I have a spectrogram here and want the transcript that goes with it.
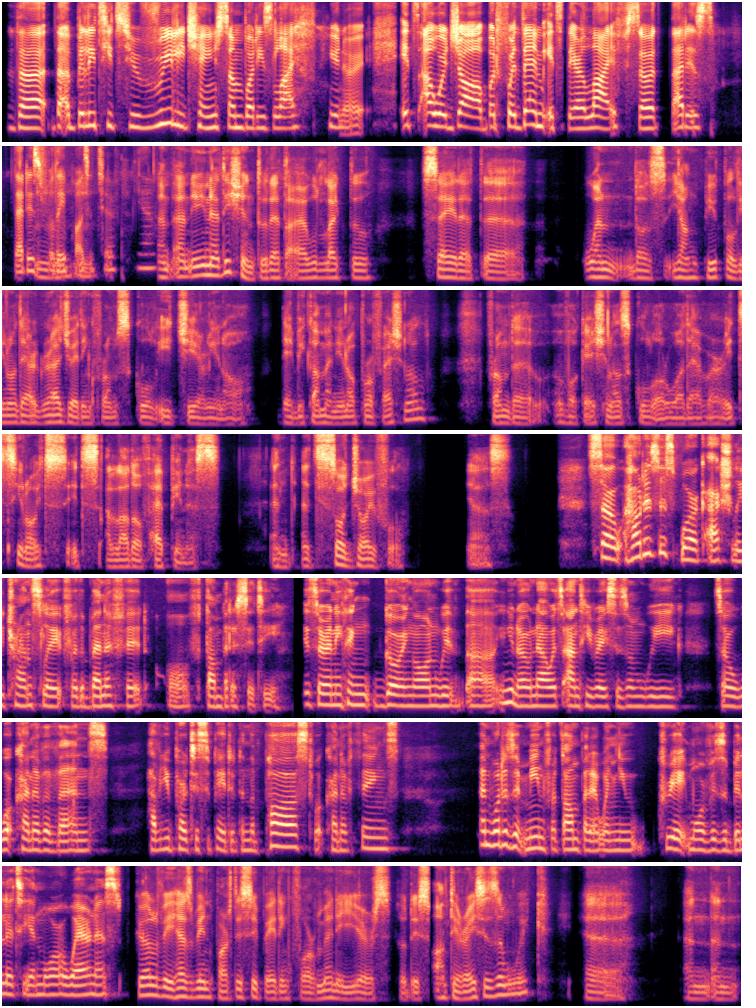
the the ability to really change somebody's life you know. It's our job but for them it's their life. So that is that is really mm-hmm. positive yeah. And and in addition to that i would like to say that uh, when those young people you know they are graduating from school each year you know they become an you know professional from the vocational school or whatever it's you know it's it's a lot of happiness and it's so joyful yes So, how does this work actually translate for the benefit of Tampere City? Is there anything going on with, uh, you know, now it's Anti Racism Week. So, what kind of events have you participated in the past? What kind of things? And what does it mean for Tampere when you create more visibility and more awareness? Kölvi has been participating for many years to this anti-racism week, uh, and and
